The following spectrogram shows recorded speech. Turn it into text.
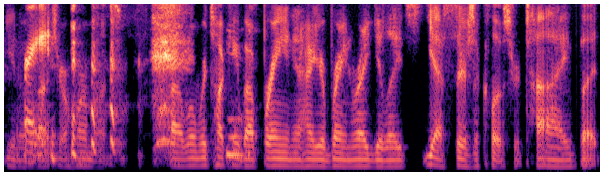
you know right. about your hormones uh, when we're talking about brain and how your brain regulates yes there's a closer tie but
